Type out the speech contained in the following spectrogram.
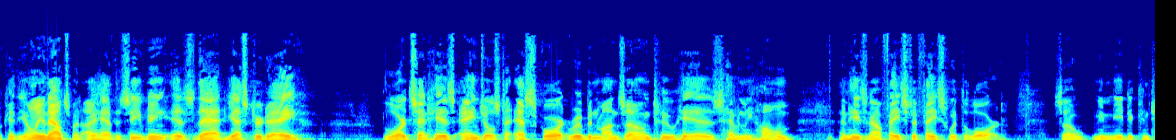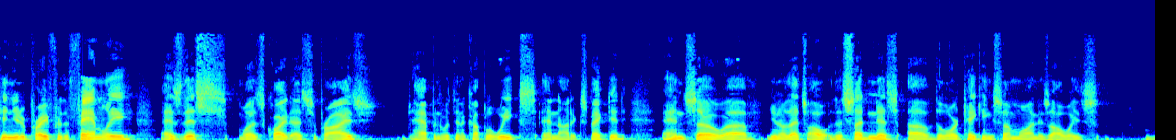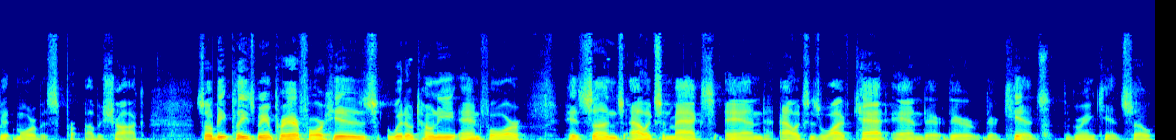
Okay, the only announcement I have this evening is that yesterday the Lord sent his angels to escort Ruben Monzon to his heavenly home, and he's now face to face with the Lord. So we need to continue to pray for the family, as this was quite a surprise. It happened within a couple of weeks and not expected. And so, uh, you know, that's all the suddenness of the Lord taking someone is always bit more of a, of a shock. So be, please be in prayer for his widow Tony and for his sons Alex and Max and Alex's wife Kat and their their, their kids, the grandkids. So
